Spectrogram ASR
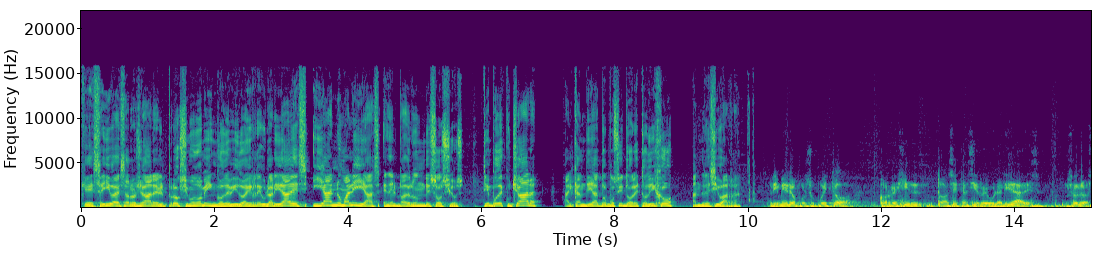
que se iba a desarrollar el próximo domingo debido a irregularidades y anomalías en el padrón de socios. Tiempo de escuchar al candidato opositor. Esto dijo Andrés Ibarra. Primero, por supuesto, corregir todas estas irregularidades. Nosotros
